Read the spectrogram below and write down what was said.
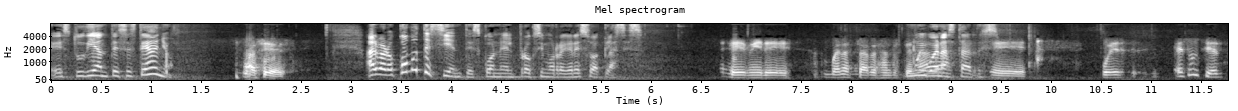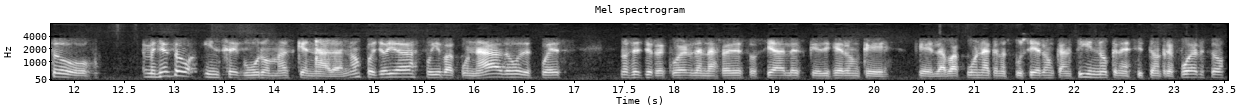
estudiantes este año. Así es. Álvaro, ¿cómo te sientes con el próximo regreso a clases? Eh, mire, buenas tardes antes Muy buenas tardes. Eh, pues es un cierto, me siento inseguro más que nada, ¿no? Pues yo ya fui vacunado, después, no sé si recuerdan las redes sociales que dijeron que, que la vacuna que nos pusieron cancino, que necesita un refuerzo,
